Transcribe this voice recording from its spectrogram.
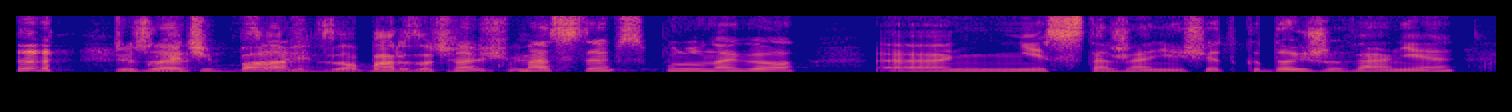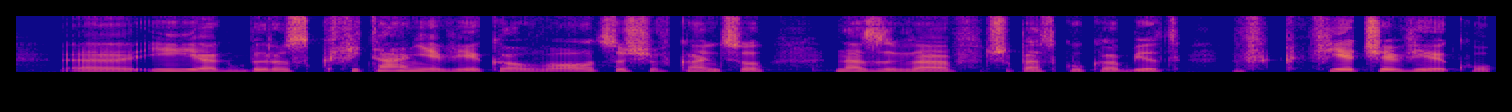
Dziękuję ci coś- bardzo, bardzo ci Coś dziękuję. ma z tym wspólnego e, nie starzenie się, tylko dojrzewanie e, i jakby rozkwitanie wiekowo, co się w końcu nazywa w przypadku kobiet w kwiecie wieku.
